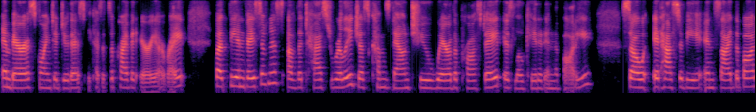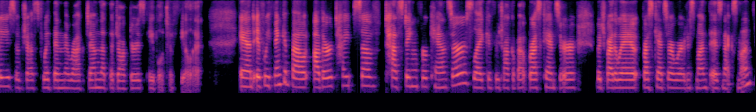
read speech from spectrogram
embarrassed going to do this because it's a private area, right? But the invasiveness of the test really just comes down to where the prostate is located in the body. So it has to be inside the body, so just within the rectum that the doctor is able to feel it. And if we think about other types of testing for cancers, like if we talk about breast cancer, which by the way, Breast Cancer Awareness Month is next month,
